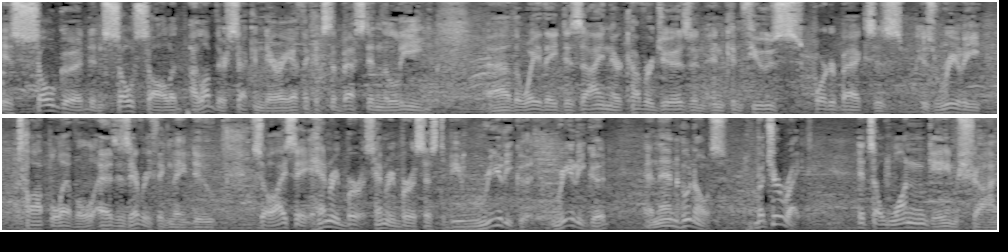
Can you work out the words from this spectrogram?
is so good and so solid. I love their secondary. I think it's the best in the league. Uh, the way they design their coverages and, and confuse quarterbacks is is really top level, as is everything they do. So I say Henry Burris. Henry Burris has to be really good, really good, and then who knows? But you're right. It's a one game shot.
